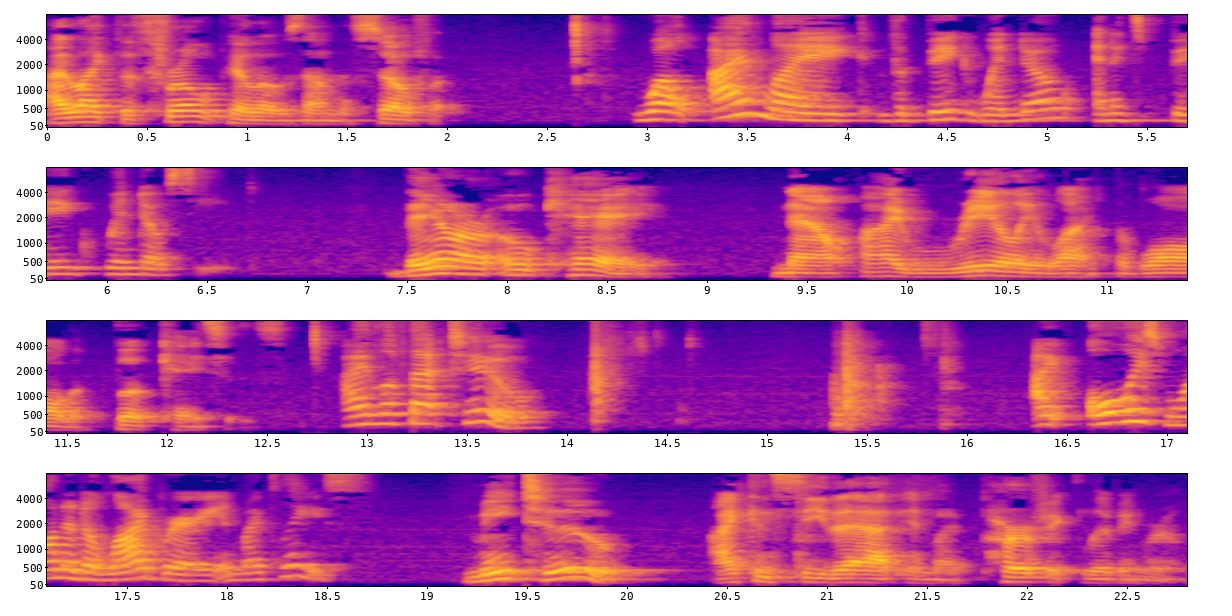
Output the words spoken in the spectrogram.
I like the throw pillows on the sofa. Well, I like the big window and its big window seat. They are okay. Now, I really like the wall of bookcases. I love that too. I always wanted a library in my place. Me too. I can see that in my perfect living room.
